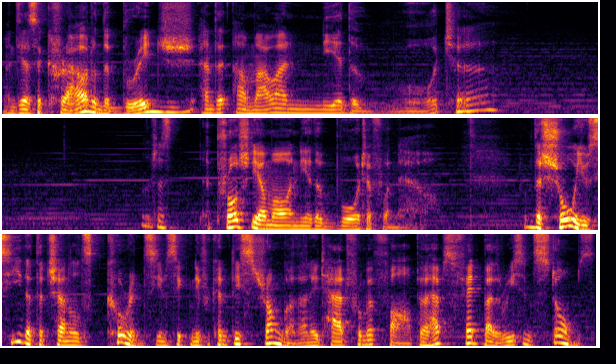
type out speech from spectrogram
when there's a crowd on the bridge and the Aumaua near the water. We'll just approach the Aumaua near the water for now. From the shore you see that the channel's current seems significantly stronger than it had from afar, perhaps fed by the recent storms.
